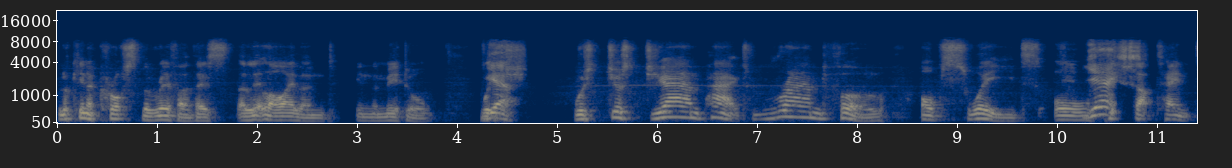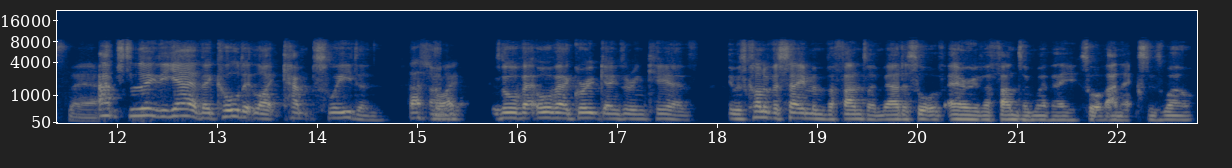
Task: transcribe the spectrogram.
looking across the river. There's a little island in the middle, which yeah. was just jam packed, rammed full of Swedes all yes. up tents there. Absolutely, yeah. They called it like Camp Sweden. That's um, right. Because all their all their group games are in Kiev. It was kind of the same in the Phantom. They had a sort of area of the Phantom where they sort of annexed as well,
